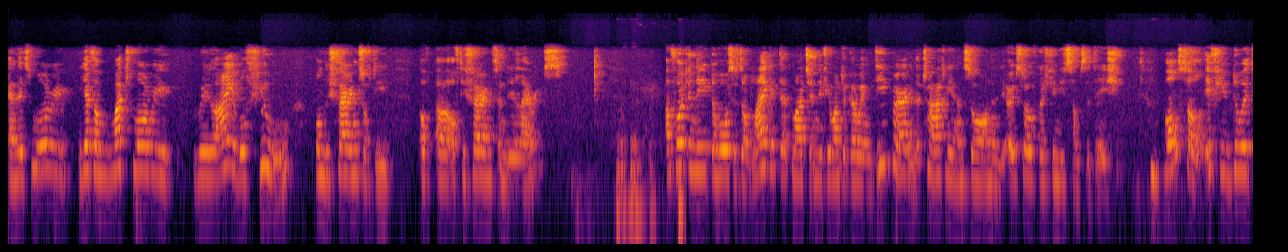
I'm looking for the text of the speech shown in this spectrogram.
and it's more you have a much more re- reliable view on the pharynx of the of, uh, of the pharynx and the larynx. Unfortunately, the horses don't like it that much, and if you want to go in deeper in the trachea and so on, in the esophagus, you need some sedation. Mm-hmm. Also, if you do it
